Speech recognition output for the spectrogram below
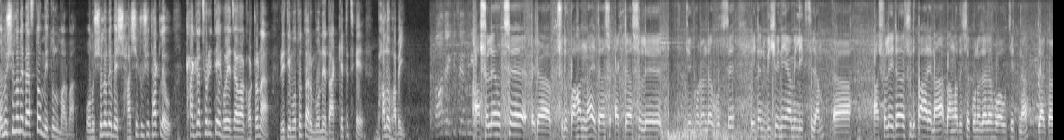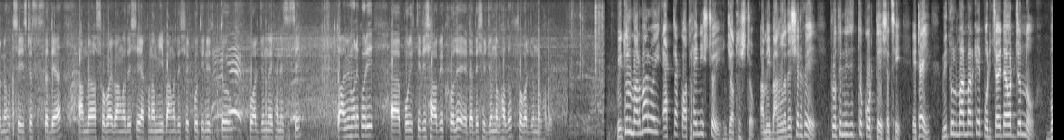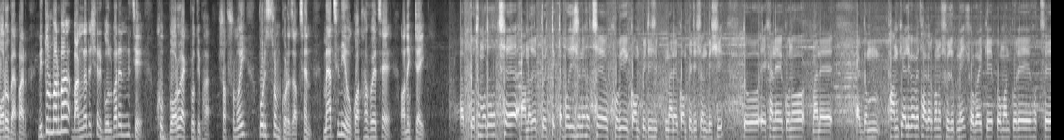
অনুশীলনে ব্যস্ত মিতুল মার্মা। অনুশীলনে বেশ হাসি খুশি থাকলেও খাগড়াছড়িতে হয়ে যাওয়া ঘটনা রীতিমতো তার মনে দাগ কেটেছে ভালোভাবেই। আসলে হচ্ছে এটা শুধু পাহাড় না, এটা একটা আসলে যে ঘটনাটা ঘটছে, এটা বিষয় নিয়ে আমি লিখছিলাম। আসলে এটা শুধু পাহাড়ে না, বাংলাদেশে কোনো জায়গায় হওয়া উচিত না, যার কারণে হচ্ছে স্ট্যাটাসটা দেয়া। আমরা সবাই বাংলাদেশে, এখন আমি বাংলাদেশের প্রতিনিধিত্ব হওয়ার জন্য এখানে এসেছি। তো আমি মনে করি পরিস্থিতি স্বাভাবিক হলে এটা দেশের জন্য ভালো, সবার জন্য ভালো। মিতুল মার্মার ওই একটা কথাই নিশ্চয়ই যথেষ্ট। আমি বাংলাদেশের হয়ে প্রতিনিধিত্ব করতে এসেছি। এটাই মিতুল মার্মারকে পরিচয় দেওয়ার জন্য বড় ব্যাপার। মিতুল মার্মা বাংলাদেশের গোলবারের নিচে খুব বড় এক প্রতিভা। সবসময় পরিশ্রম করে যাচ্ছেন। ম্যাচ নিয়েও কথা হয়েছে অনেকটাই। প্রথমত হচ্ছে আমাদের প্রত্যেকটা পজিশনে হচ্ছে খুবই কম্পিটিশন মানে কম্পিটিশন বেশি। তো এখানে কোনো মানে একদম খামখেয়ালিভাবে থাকার কোনো সুযোগ নেই। সবাইকে প্রমাণ করে হচ্ছে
